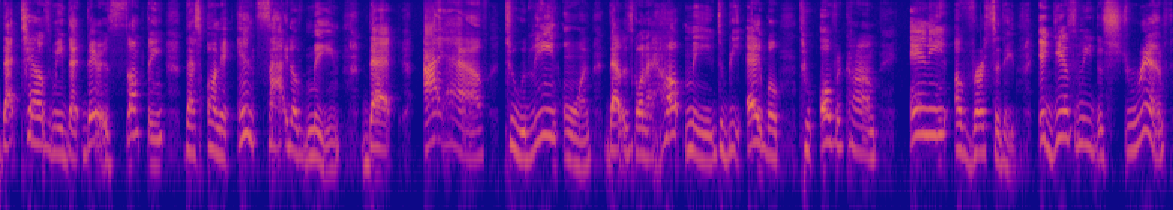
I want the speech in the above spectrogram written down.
that tells me that there is something that's on the inside of me that I have to lean on that is going to help me to be able to overcome any adversity. It gives me the strength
